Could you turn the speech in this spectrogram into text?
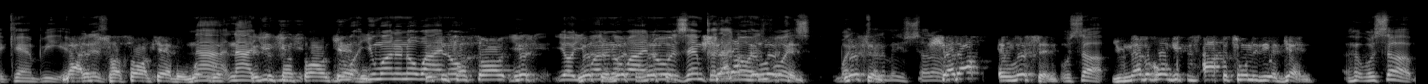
It can't be. Nah, this is- Hassan Campbell. Nah, nah, this you, is you, Hassan Campbell. you want to know why This I know? Hassan- you, listen, yo, you want to know why I know listen. it's him? Because I know his listen. voice. Why Listen. shut up? Shut up and listen. What's up? You never gonna get this opportunity again. What's up?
